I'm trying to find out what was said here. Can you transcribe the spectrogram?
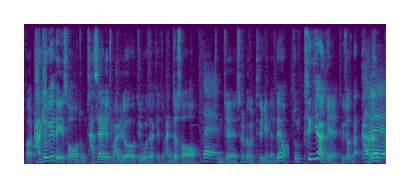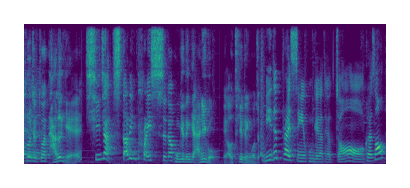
어, 가격에 대해서 좀 자세하게 좀 알려드리고자 이렇게 좀 앉아서 네. 좀 이제 설명을 드리겠는데요. 좀 특이하게 그죠? 나- 다른 네. 프로젝트와 다르게 시작 starting price가 공개된 게 아니고 예, 어떻게 된 거죠? mid pricing이 공개가 되었죠. 그래서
